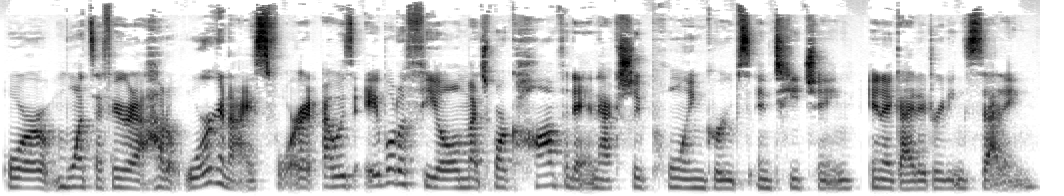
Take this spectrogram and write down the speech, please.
or once I figured out how to organize for it, I was able to feel much more confident in actually pulling groups and teaching in a guided reading setting.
